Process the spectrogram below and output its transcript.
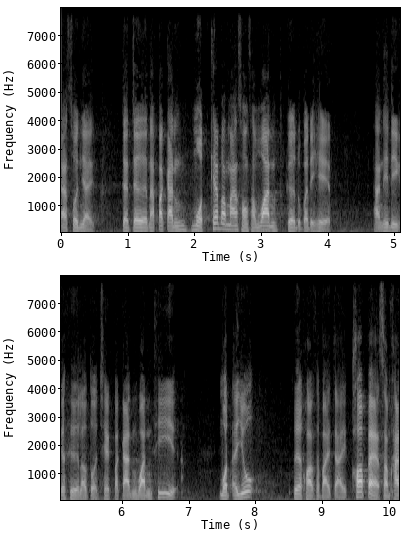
นะ ส่วนใหญ่จะเจอนะประกันหมดแค่ประมาณ2อสวันเกิดอุบัติเหตุ ทางที่ดีก็คือเราตรวจเช็คประกันวันที่หมดอายุ พื่อความสบายใจ ข้อ 8สำคัญ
